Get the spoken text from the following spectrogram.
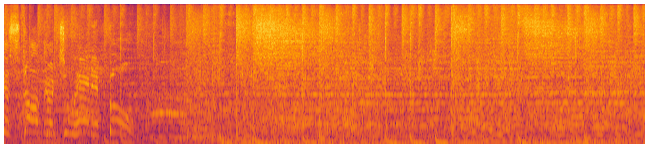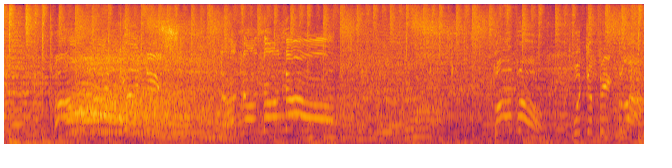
A stalker, two-handed boom. Oh my goodness! No, no, no, no! Bobo with the big block.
